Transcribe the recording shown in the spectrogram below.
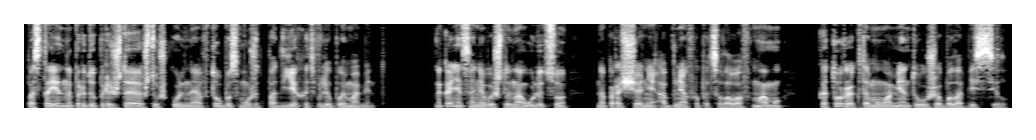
постоянно предупреждая, что школьный автобус может подъехать в любой момент. Наконец они вышли на улицу, на прощание обняв и поцеловав маму, которая к тому моменту уже была без сил.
